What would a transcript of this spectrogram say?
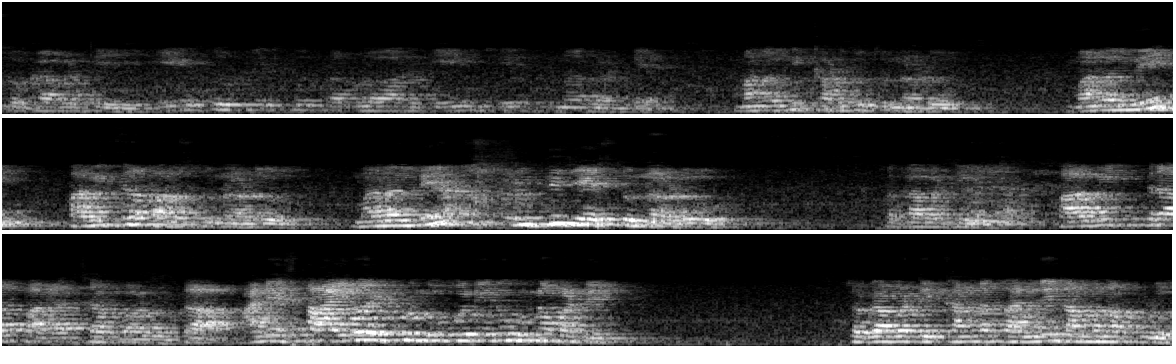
సో కాబట్టి యేసు క్రీస్తు ప్రభుల వారు ఏం చేస్తున్నారు అంటే మనల్ని కడుగుతున్నాడు. మనల్ని పవిత్రపరుస్తున్నాడు. మనల్ని శుద్ధి చేస్తున్నాడు. సో కాబట్టి పవిత్రపరచబడుట అనే స్థాయిలో ఇప్పుడు నువ్వు నేను ఉన్నామండి. సో కాబట్టి కన్న తల్లి నమ్మనప్పుడు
